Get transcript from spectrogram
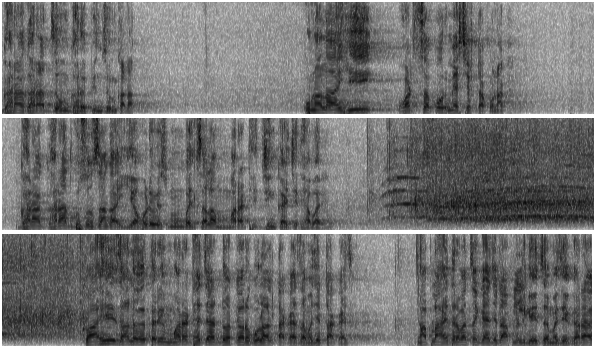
घराघरात जाऊन घरं पिंजून काढा. कुणालाही व्हॉट्सअपवर मेसेज टाकू नका. घराघरात घुसून सांगा एवढे वेळेस मुंबईला चला मराठी जिंकायचे ह्या बारीने काही झालं तरी मराठ्याच्या डोक्यावर गुलाल टाकायचा म्हणजे टाकायचा. आपला हैदराबादचं गॅजेट आपल्याला घ्यायचं म्हणजे घरा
